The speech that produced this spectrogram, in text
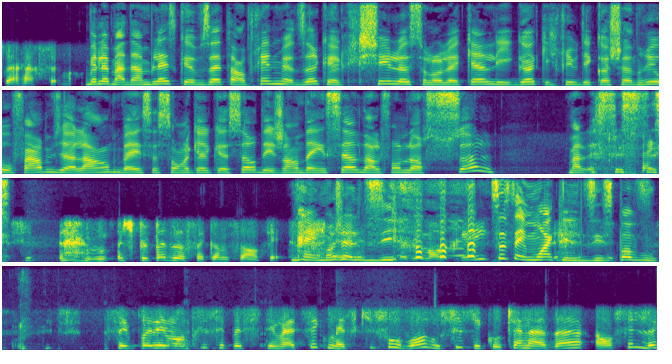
cyberharcèlement. Mais là, Madame Blaise, que vous êtes en train de me dire que le cliché là, selon lequel les gars qui écrivent des cochonneries aux femmes violentes, ben, ce sont en quelque sorte des gens d'incel dans le fond de leur sous-sol? Ben, je peux pas dire ça comme ça, en fait. Ben, moi, je le dis. ça, c'est moi qui le dis, c'est pas vous c'est pas démontré, c'est pas systématique, mais ce qu'il faut voir aussi, c'est qu'au Canada, en fait, le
